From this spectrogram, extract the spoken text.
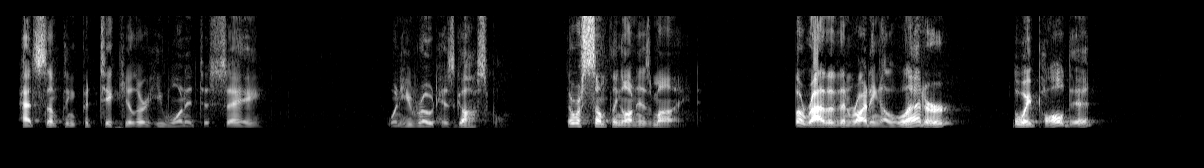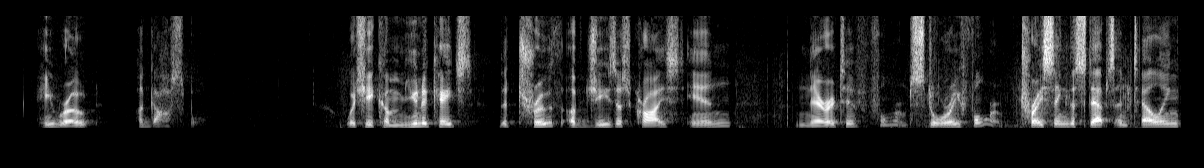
had something particular he wanted to say when he wrote his gospel. There was something on his mind. But rather than writing a letter, the way Paul did, he wrote a gospel, which he communicates the truth of Jesus Christ in narrative form, story form, tracing the steps and telling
